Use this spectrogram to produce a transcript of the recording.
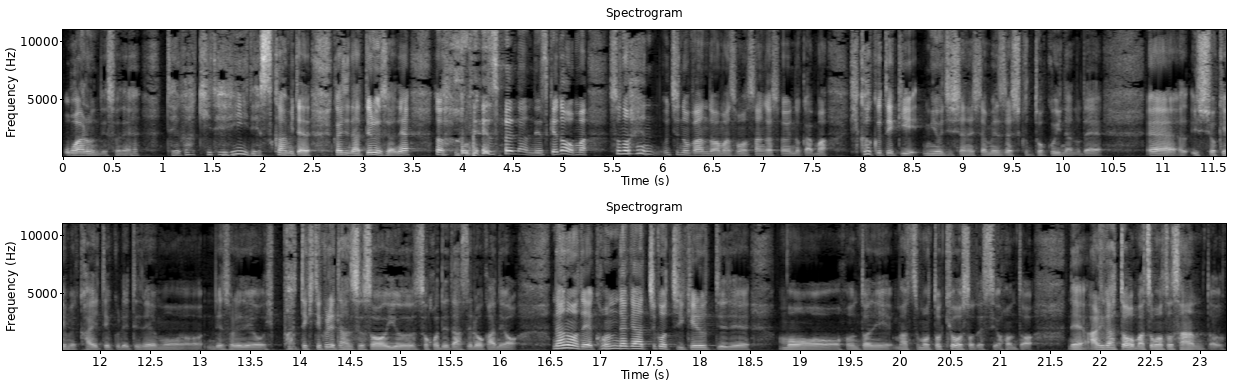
終わるんですよね。手書きでいいですかみたいな感じになってるんですよね。で、それなんですけど、まあ、その辺、うちのバンドは松本さんがそういうのが、まあ、比較的ミュージシャンにしては珍しく得意なので、えー、一生懸命書いてくれてね、もう、で、それで引っ張ってきてくれたんですよ。そういう、そこで出せるお金を。なので、こんだけあっちこっち行けるっていうで、もう、本当に、松本教祖ですよ、本当ね、ありがとう、松本さんと、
